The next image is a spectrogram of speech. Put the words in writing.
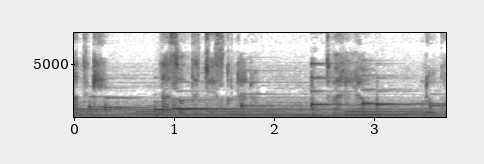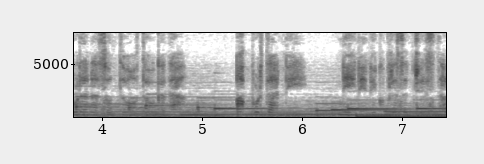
అందుకే నా సొంతం చేసుకున్నాను. త్వరలో నువ్వు కూడా నా సొంతం అవుతావు కదా? అప్పుడు దాన్ని నేనే నీకు ప్రజెంట్ చేస్తా.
